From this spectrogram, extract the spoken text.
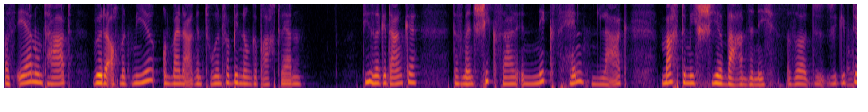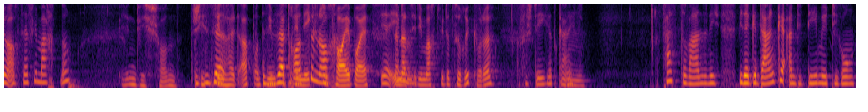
was er nun tat, würde auch mit mir und meiner Agentur in Verbindung gebracht werden. Dieser Gedanke, dass mein Schicksal in Nicks Händen lag, machte mich schier wahnsinnig. Also sie gibt ihm auch sehr viel Macht, ne? Irgendwie schon. Schießt ihn ja, halt ab und nimmt sich den nächsten noch, Toyboy. Ja, Dann hat sie die Macht wieder zurück, oder? Verstehe ich jetzt gar nicht. Hm. Fast so wahnsinnig wie der Gedanke an die Demütigung,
